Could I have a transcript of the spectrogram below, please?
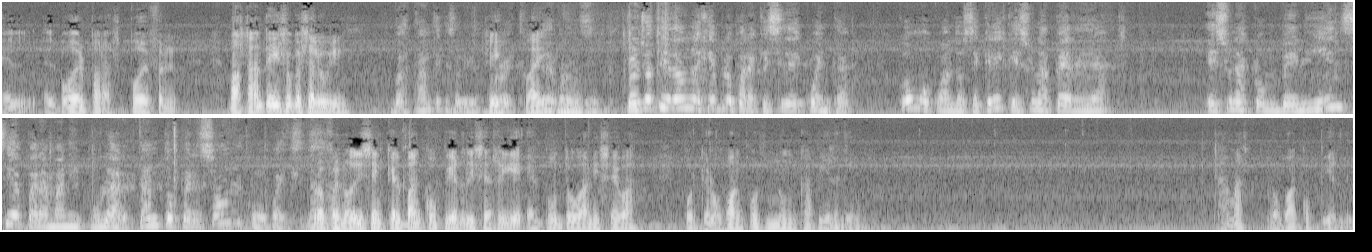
el, el poder para poder... Bastante hizo que salió bien. Bastante que salió. Sí, correcto. estoy de acuerdo contigo. Pero yo estoy dando un ejemplo para que se dé cuenta cómo cuando se cree que es una pérdida, es una conveniencia para manipular tanto personas como países. Profe, no dicen que el banco pierde y se ríe, el punto gana y se va. Porque los bancos nunca pierden. Jamás los bancos pierden.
